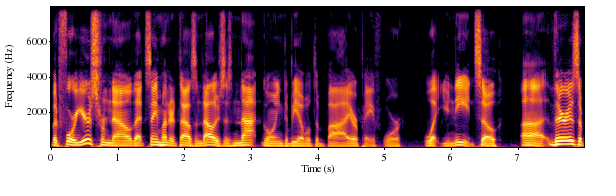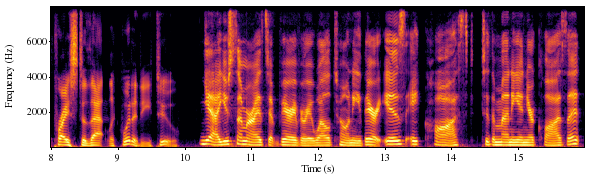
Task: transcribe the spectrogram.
but four years from now, that same hundred thousand dollars is not going to be able to buy or pay for what you need. So uh, there is a price to that liquidity too. Yeah, you summarized it very, very well, Tony. There is a cost to the money in your closet.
